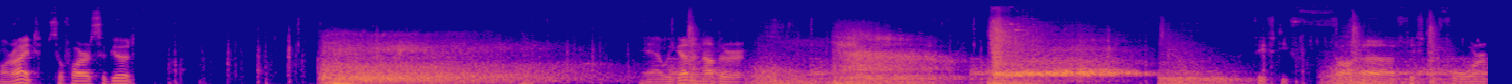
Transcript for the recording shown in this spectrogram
All right, so far so good. Yeah, we got another 50, uh, 54.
